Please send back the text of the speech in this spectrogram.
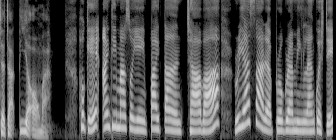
ကျကျသိရအောင်ပါ ဟုတ်ကဲ့ IT မှာဆိုရင် Python, Java, React စတဲ့ programming language တွေ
